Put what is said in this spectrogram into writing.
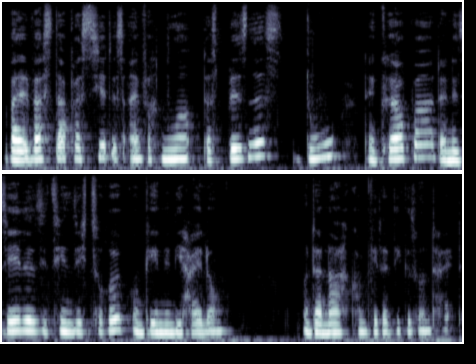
Weil was da passiert, ist einfach nur das Business, du, dein Körper, deine Seele, sie ziehen sich zurück und gehen in die Heilung. Und danach kommt wieder die Gesundheit.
